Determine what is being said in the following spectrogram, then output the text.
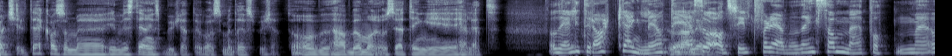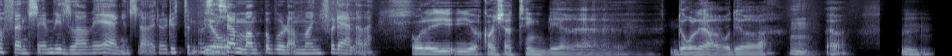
atskilt det, hva som er investeringsbudsjett og hva som er driftsbudsjett. Og her bør man jo se ting i helhet. Og det er litt rart egentlig at det er så atskilt, for det er nå den samme potten med offentlige midler vi egentlig har å rutte med. Så Ja. kommer man på hvordan man fordeler det. Og det gjør kanskje at ting blir eh, dårligere og dyrere. Ja. Mm.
